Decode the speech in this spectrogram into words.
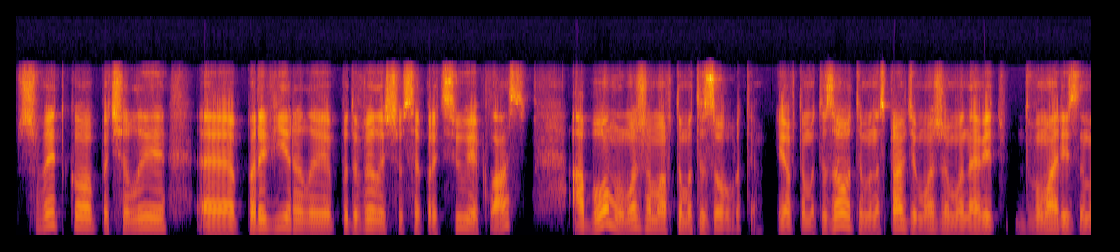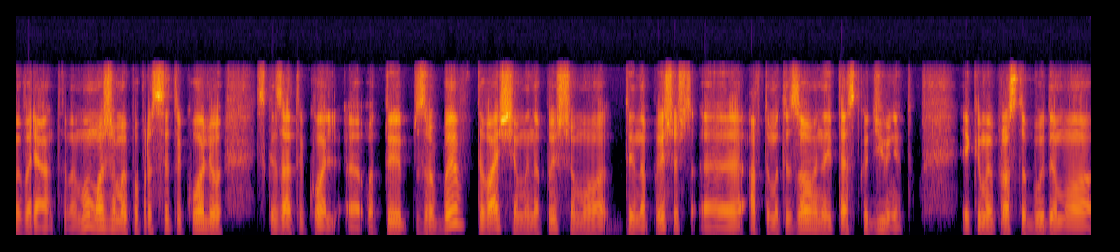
Швидко почали, е, перевірили, подивилися, що все працює, клас. Або ми можемо автоматизовувати. І автоматизовувати ми насправді можемо навіть двома різними варіантами. Ми можемо попросити Колю сказати: Коль, е, от ти зробив, давай ще ми напишемо, ти напишеш е, автоматизований тест-код юніт, який ми просто будемо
